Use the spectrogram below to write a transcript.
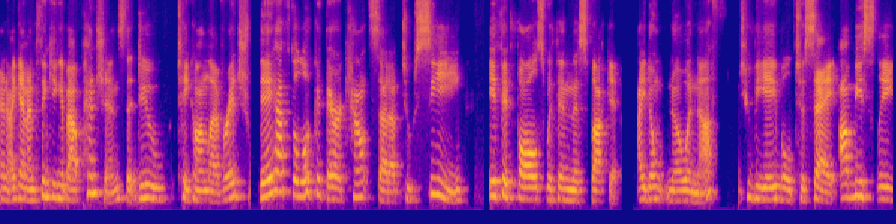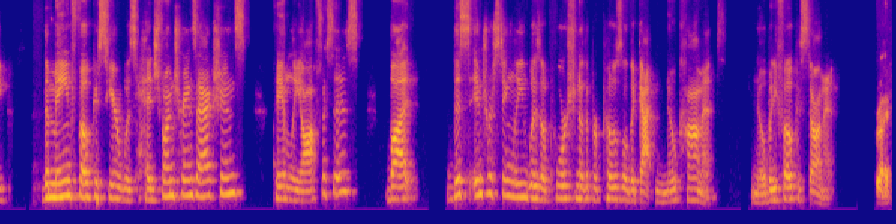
and again, I'm thinking about pensions that do take on leverage. They have to look at their account setup to see if it falls within this bucket. I don't know enough to be able to say, obviously, the main focus here was hedge fund transactions, family offices, but this interestingly was a portion of the proposal that got no comment. Nobody focused on it. Right.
